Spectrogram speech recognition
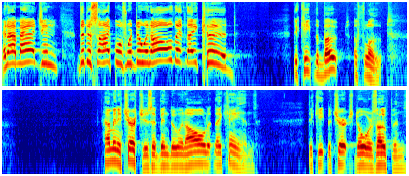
And I imagine the disciples were doing all that they could to keep the boat afloat. How many churches have been doing all that they can to keep the church doors open?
